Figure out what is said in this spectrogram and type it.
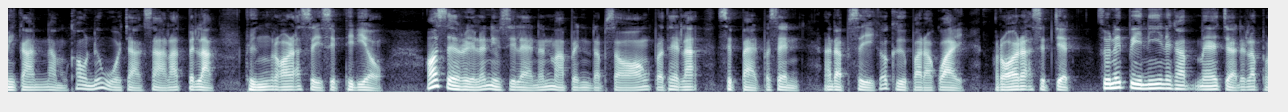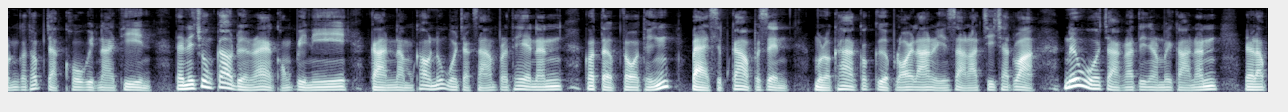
มีการนำเข้าเนื้อวัวจากสหรัฐเป็นหลักถึงร้อยละ40 ทีเดียวออสเตรเลียและนิวซีแลนด์นั้นมาเป็นอันดับ 2 ประเทศละ 18%อันดับ 4 ก็คือปารากวัยร้อยละ 17 ส่วนในปีนี้นะครับแม้จะได้รับผลกระทบจากโควิด -19 แต่ในช่วง 9 เดือนแรกของปีนี้ การนำเข้าเนื้อวัวจาก 3 ประเทศนั้น ก็เติบโตถึง 89%มูลค่าก็เกือบร้อยล้านเหรียญสหรัฐชี้ชัดว่า เนื้อวัวจากลาตินอเมริกานั้น ได้รับ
